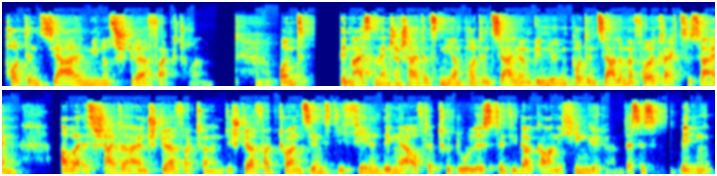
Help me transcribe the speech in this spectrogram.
Potenzial minus Störfaktoren. Mhm. Und den meisten Menschen scheitert es nie am Potenzial. Wir haben genügend Potenzial, um erfolgreich zu sein aber es scheitert an Störfaktoren. Die Störfaktoren sind die vielen Dinge auf der To-Do-Liste, die da gar nicht hingehören. Das ist wegen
